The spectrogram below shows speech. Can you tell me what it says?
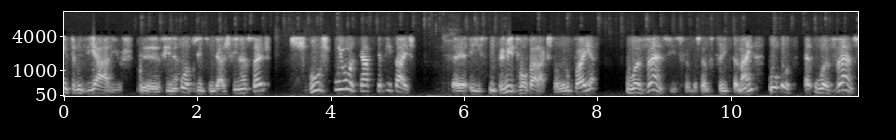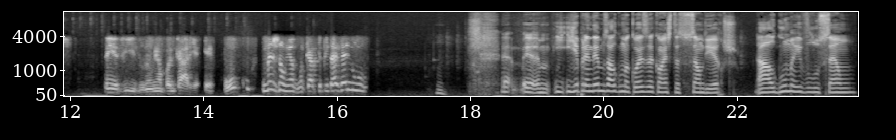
intermediários, eh, outros intermediários financeiros, seguros e o mercado de capitais. Uh, e me permite voltar à questão europeia, o avanço, isso foi bastante referido também, o, o, o avanço que tem havido na União Bancária é pouco, mas na União de Mercado de Capitais é nulo. Hum. e, e aprendemos alguma coisa com esta sucessão de erros? Há alguma evolução,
